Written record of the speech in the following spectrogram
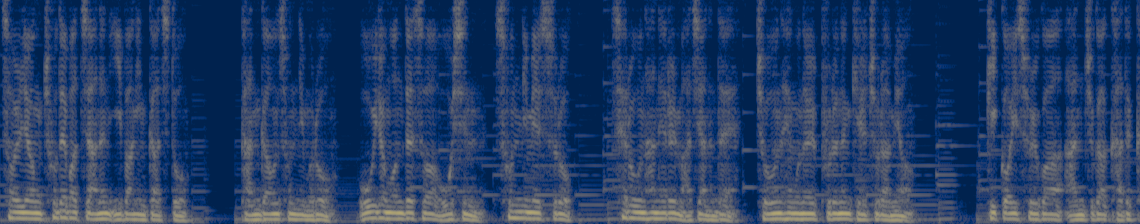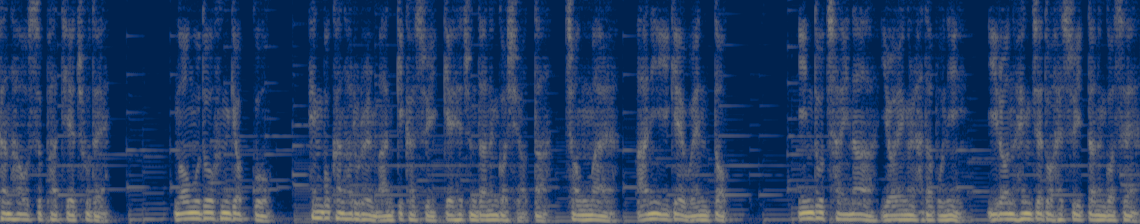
설령 초대받지 않은 이방인까지도 반가운 손님으로 오히려 먼 데서 오신 손님일수록 새로운 한 해를 맞이하는데 좋은 행운을 부르는 길조라며 기꺼이 술과 안주가 가득한 하우스 파티에 초대. 너무도 흥겹고 행복한 하루를 만끽할 수 있게 해준다는 것이었다. 정말 아니 이게 웬 떡. 인도 차이나 여행을 하다 보니 이런 횡재도 할 수 있다는 것에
